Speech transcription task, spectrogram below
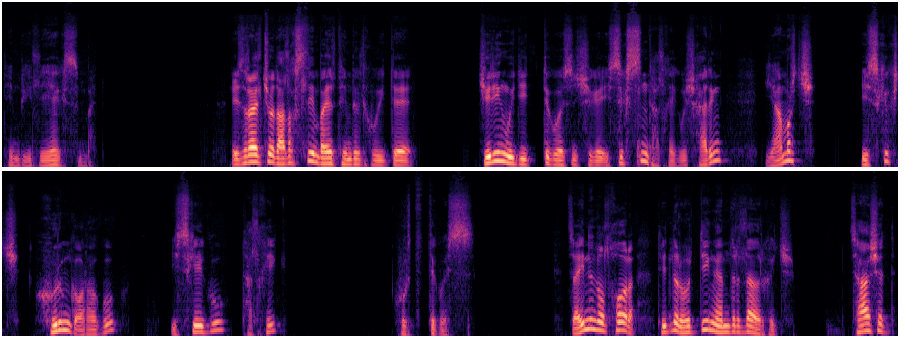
тэмдэглэе гэсэн байна. Израильчууд алгаслын баяр тэмдэглэх үедээ жирийн үед иддэг байсан шиг эсгсэн талахыг биш харин ямар ч эсгэгч хөрөнгө ороогүй эсгээгүй талахыг хүртдэг байсан. За энэ нь болохоор тэд нар урдийн амьдралаа орхиж цаашид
